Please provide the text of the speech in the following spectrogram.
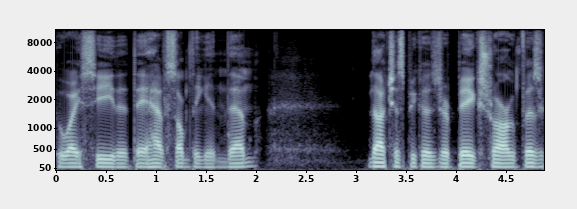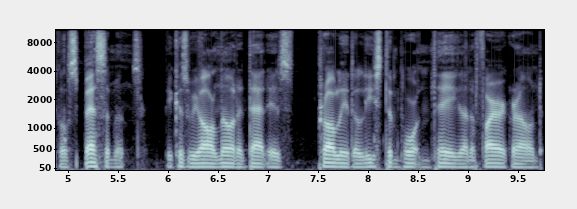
who I see that they have something in them, not just because they're big, strong physical specimens, because we all know that that is probably the least important thing on a fire ground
